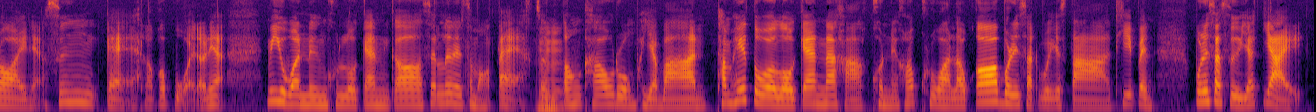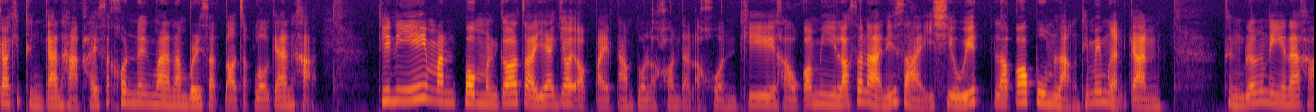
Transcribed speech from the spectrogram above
รอยเนี่ยซึ่งแก่แล้วก็ป่วยแล้วเนี่ยมีอยู่วันหนึ่งคุณโลแกนก็เส้นเลือดในสมองแตก จนอืมต้องเข้าโรงพยาบาลทำให้ตัวโลแกนนะคะ คนในครอบครัว แล้วก็บริษัทเวสตาที่เป็นบริษัทสื่อยักษ์ใหญ่ ก็คิดถึงการหาใครสักคนหนึ่งมานำบริษัทต่อจากโลแกนค่ะ ทีนี้มันปมมันก็จะแยกย่อยออกไปตามตัวละครแต่ละคนที่เขาก็มีลักษณะนิสัยชีวิต แล้วก็ปูมหลังที่ไม่เหมือนกัน ถึงเรื่องนี้นะคะ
